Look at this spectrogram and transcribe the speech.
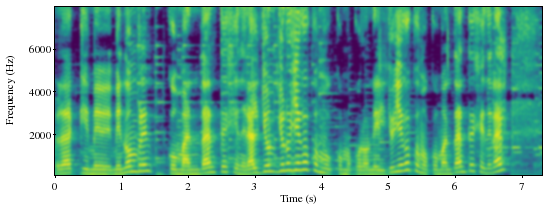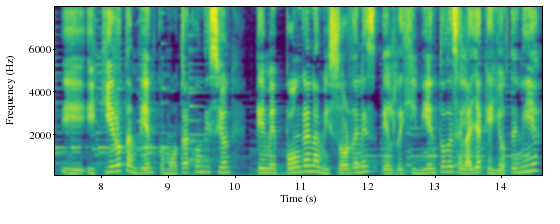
¿verdad? Que me, nombren comandante general. Yo, yo no llego como, como coronel, yo llego como comandante general y, quiero también como otra condición que me pongan a mis órdenes el regimiento de Celaya que yo tenía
